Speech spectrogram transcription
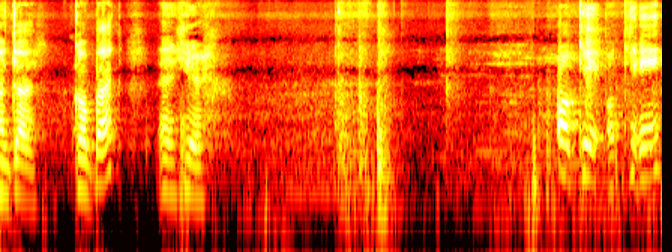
Okay, go back and here. Okay, okay.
